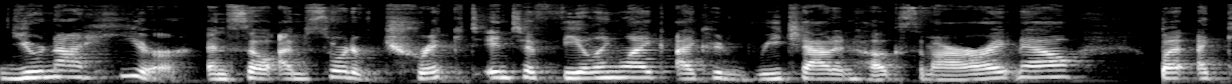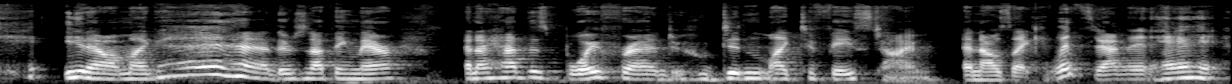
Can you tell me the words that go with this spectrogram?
you're not here. And so I'm sort of tricked into feeling like I could reach out and hug Samara right now but I can't, you know, I'm like, eh, there's nothing there. And I had this boyfriend who didn't like to FaceTime. And I was like, what's with hey?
